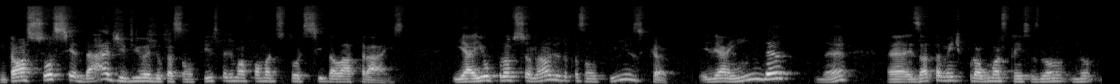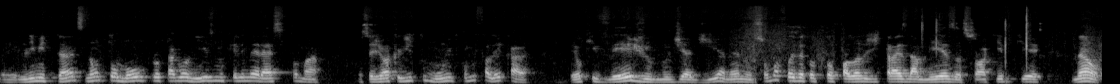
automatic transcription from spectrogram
Então a sociedade viu a educação física de uma forma distorcida lá atrás. E aí o profissional de educação física, ele ainda, né, é, exatamente por algumas crenças não, não, limitantes, não tomou o protagonismo que ele merece tomar. Ou seja, eu acredito muito, como eu falei, cara, eu que vejo no dia a dia, né? Não sou uma coisa que eu estou falando de trás da mesa só aqui, porque. Não,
